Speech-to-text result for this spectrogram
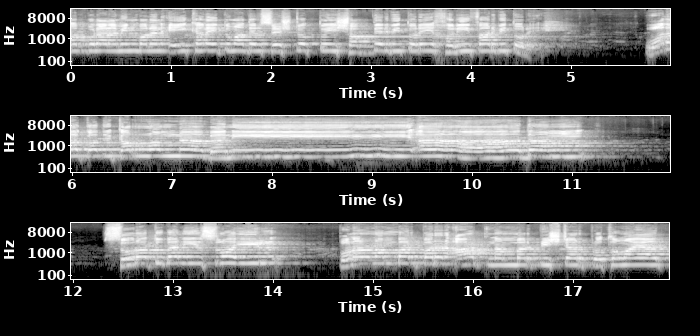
রব্বুল আলামিন বলেন, এইখানেই তোমাদের শ্রেষ্ঠত্ব এই শব্দের ভিতরে, এই খলিফার ভিতরে। ওয়ালাকাদ কাররামনা বানি আদম, সূরাতু বানি ইসরাইল পনেরো নম্বর পারার আট নম্বর পৃষ্ঠার প্রথম আয়াত।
